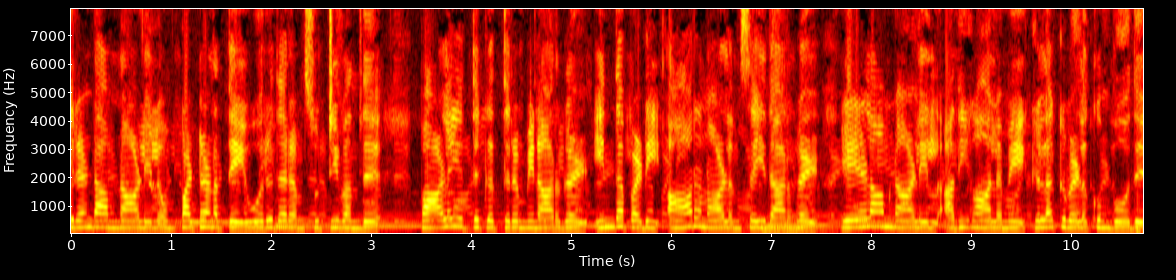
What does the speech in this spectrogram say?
இரண்டாம் நாளிலும் பட்டணத்தை ஒரு தரம் சுற்றி வந்து பாளையத்துக்கு திரும்பினார்கள். இந்தபடி ஆறு நாளும் செய்தார்கள். ஏழாம் நாளில் அதிகாலமே கிழக்கு வெளுக்கும் போது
